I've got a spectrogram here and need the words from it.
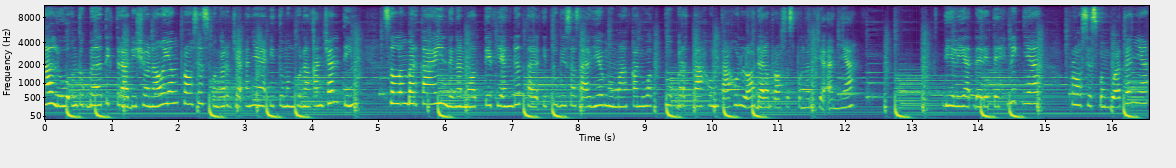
Lalu untuk batik tradisional yang proses pengerjaannya itu menggunakan canting, Selembar kain dengan motif yang detail itu bisa saja memakan waktu bertahun-tahun loh dalam proses pengerjaannya. Dilihat dari tekniknya, proses pembuatannya,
